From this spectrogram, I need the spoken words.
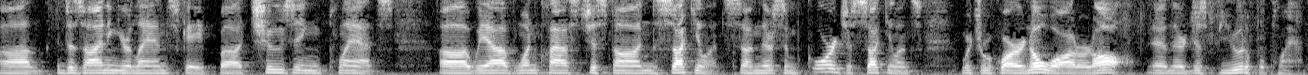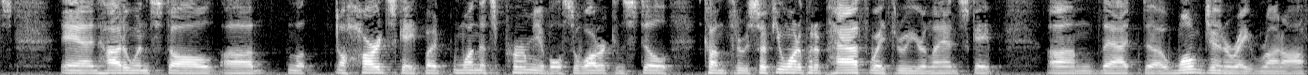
uh, designing your landscape, uh, choosing plants. Uh, we have one class just on succulents, and there's some gorgeous succulents which require no water at all, and they're just beautiful plants. And how to install uh, a hardscape, but one that's permeable so water can still come through. So if you want to put a pathway through your landscape um, that uh, won't generate runoff,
